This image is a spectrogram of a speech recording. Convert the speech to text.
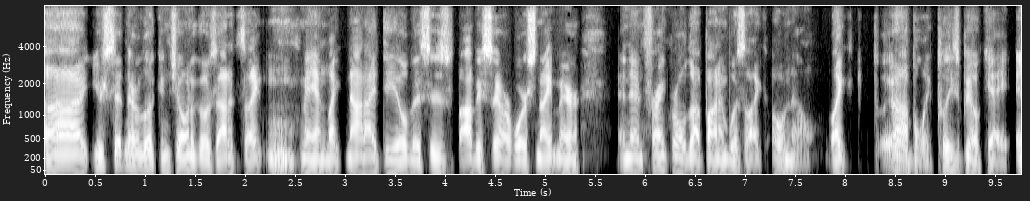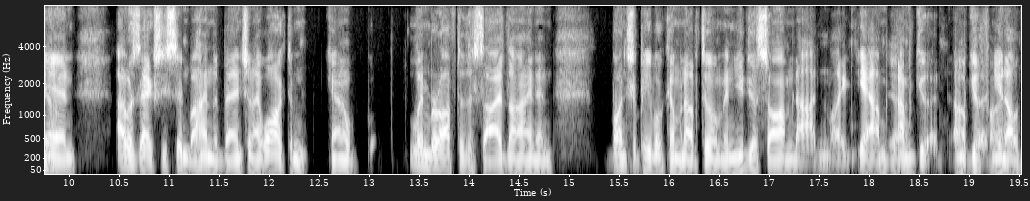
uh you're sitting there looking jonah goes out it's like mm, man like not ideal. This is obviously our worst nightmare. And then frank rolled up on him was like oh no. Like oh boy please be okay. Yeah. and i was actually sitting behind the bench and i walked him kind of limber off to the sideline and bunch of people coming up to him and you just saw him nodding like yeah i'm, Yeah. I'm good i'm I'll good you know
